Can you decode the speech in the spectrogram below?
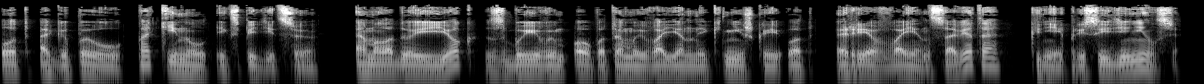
от АГПУ покинул экспедицию, а молодой йог с боевым опытом и военной книжкой от Реввоенсовета к ней присоединился.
